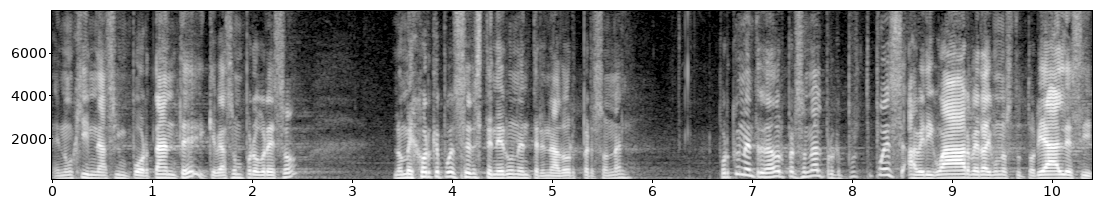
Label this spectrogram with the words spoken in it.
en un gimnasio importante y que veas un progreso, lo mejor que puedes hacer es tener un entrenador personal. ¿Por qué un entrenador personal? Porque pues, tú puedes averiguar, ver algunos tutoriales y,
